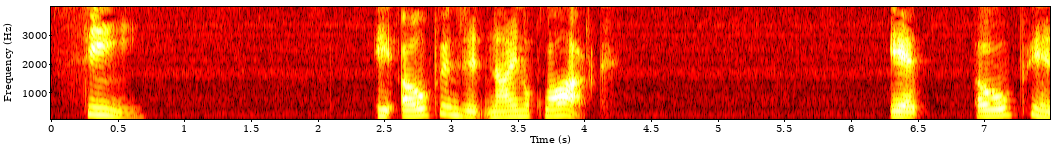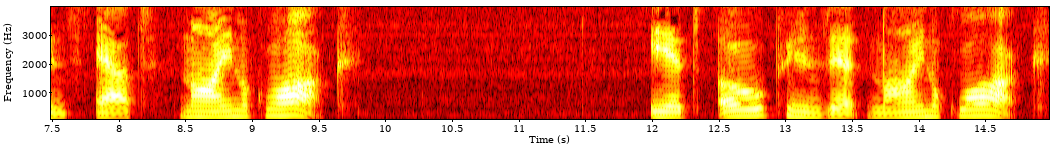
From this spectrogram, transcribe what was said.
C. It opens at 9 o'clock. It opens at 9 o'clock. It opens at 9 o'clock.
